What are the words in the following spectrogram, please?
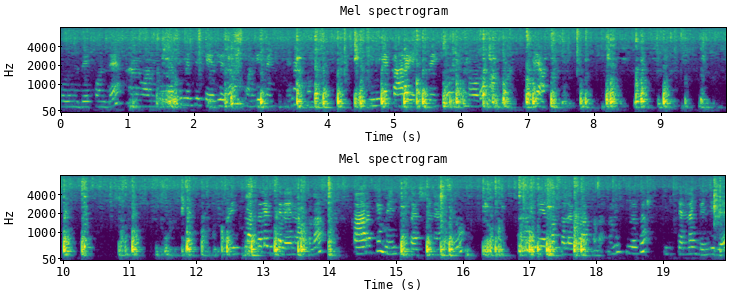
ನೀವು ಬೇಕು ಅಂದರೆ ನಾನು ಒಂದು ಹಸಿಮೆಣಸಿನ್ಕಾಯಿ ಇರಲಿಲ್ಲ ಒಣಗಿದ ಮೆಣಸಿನ್ಕಾಯಿನ ಹಾಕೊಂಡು ನಿಮಗೆ ಖಾರ ಎಷ್ಟು ಬೇಕು ನೋಡು ಹಾಕೊಂಡು ನೋಡಿ ಹಾಕೊಳ್ಳಿ ಮಸಾಲೆ ಮಸಾಲೆ ಏನು ಹಾಕಲ್ಲ? ಖಾರಕ್ಕೆ ಮೆಣಸಿನ್ಕಾಯಿ ಅಷ್ಟೇ ಹಾಕೋದು. ಏನು ಮಸಾಲೆಗಳು ಹಾಕಲ್ಲ. ನೋಡಿ, ಇವಾಗ ಇದು ಚೆನ್ನಾಗಿ ಬೆಂದಿದೆ.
